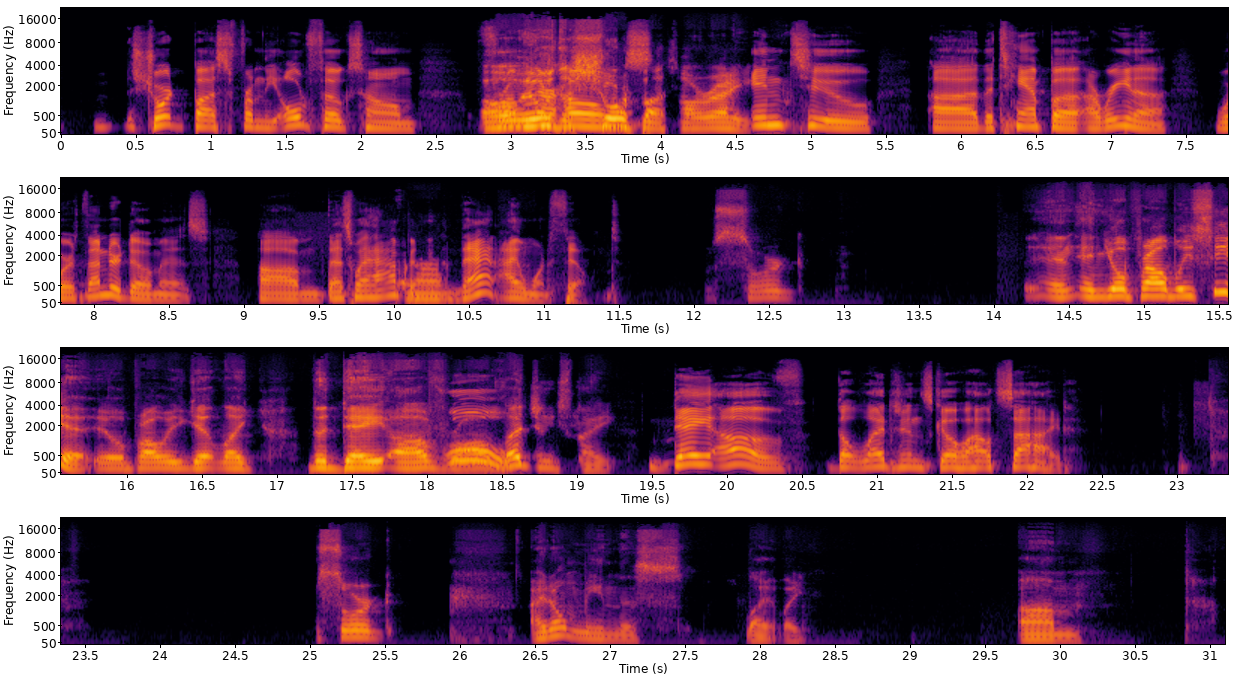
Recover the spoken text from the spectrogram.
short bus from the old folks home oh, it was a short bus. All right. into uh, the Tampa arena where Thunderdome is. Um, that's what happened. Um, that I want filmed. Sorg. And and you'll probably see it. You'll probably get like the day of Raw Legends night. Day of the legends go outside. Sorg, I don't mean this lightly. Um,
